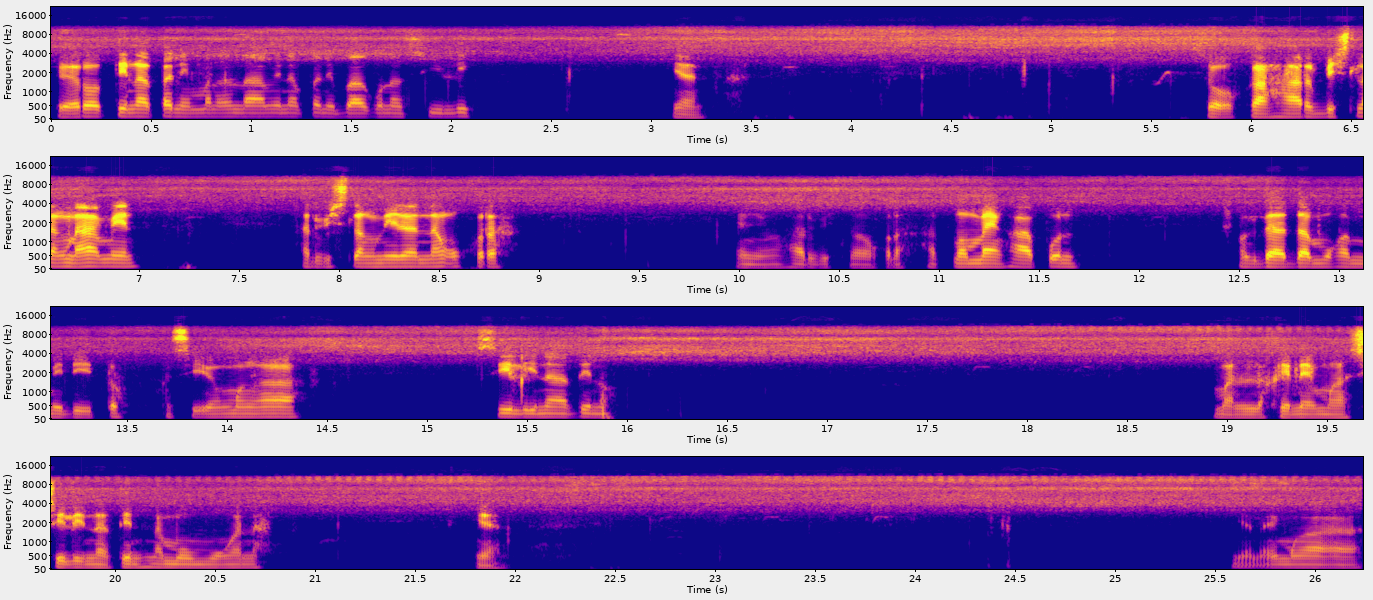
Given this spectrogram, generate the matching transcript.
Pero tinataniman na namin ng panibago ng sili. Yan. So, ka-harvest lang namin. Harvest lang nila ng okra. Yan yung harvest ng okra. At mamayang hapon, magdadamo kami dito. Kasi yung mga sili natin, oh. Malaki na yung mga sili natin, namumunga na. Yan ay mga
